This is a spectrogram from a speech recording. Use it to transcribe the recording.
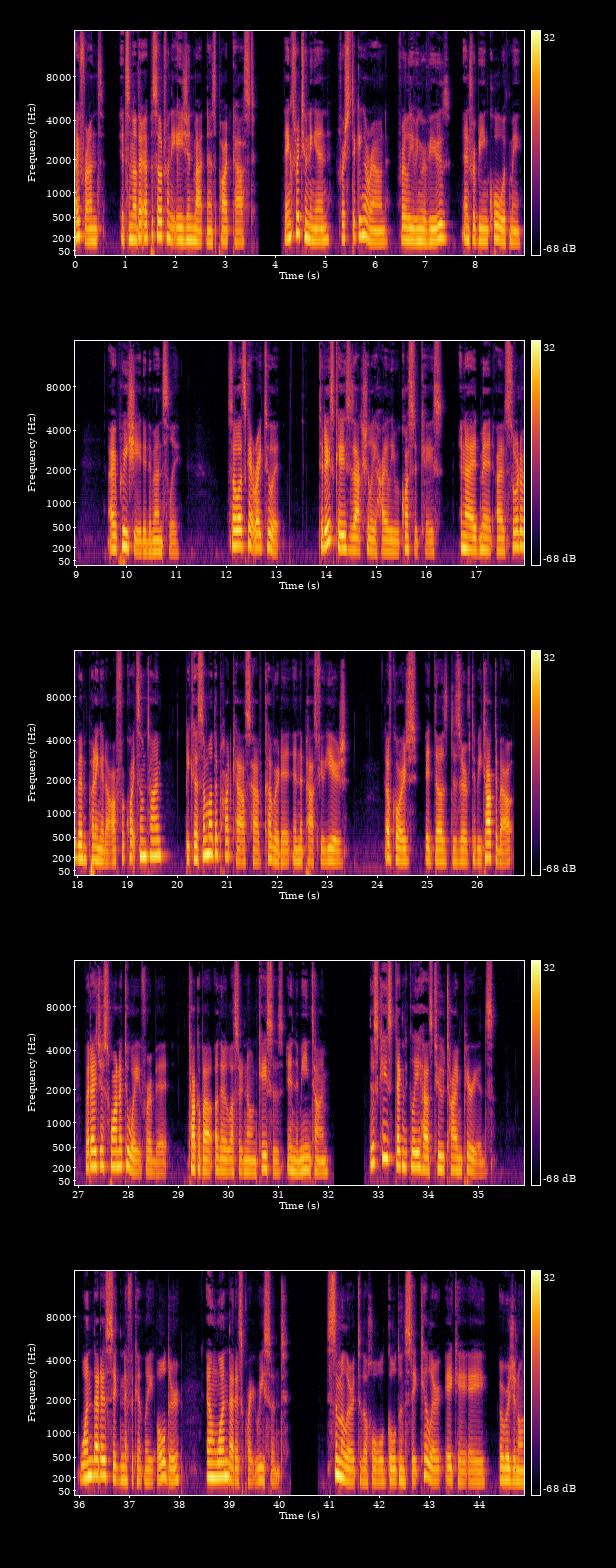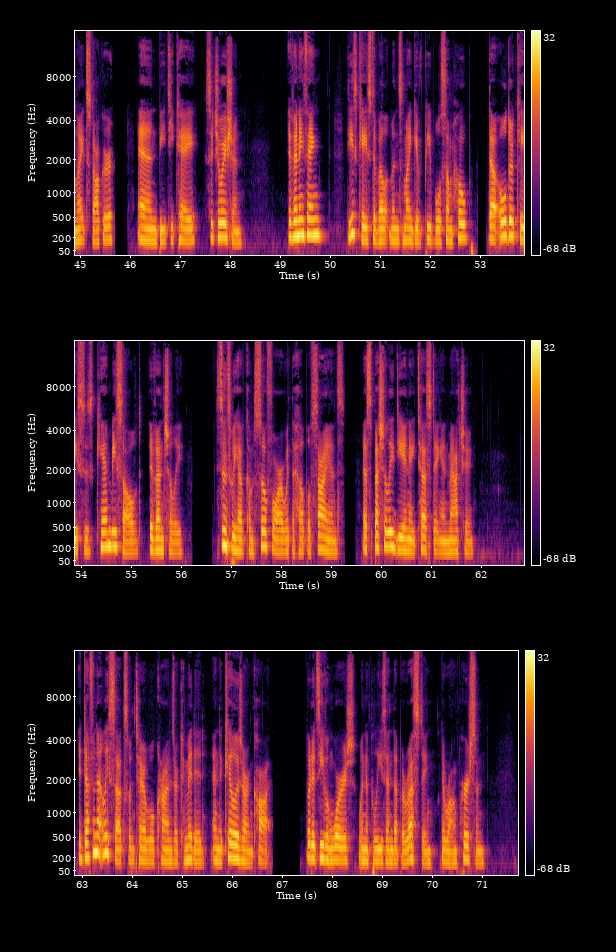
Hi, friends. It's another episode from the Asian Madness podcast. Thanks for tuning in, for sticking around, for leaving reviews, and for being cool with me. I appreciate it immensely. So let's get right to it. Today's case is actually a highly requested case, and I admit I've sort of been putting it off for quite some time because some other podcasts have covered it in the past few years. Of course, it does deserve to be talked about, but I just wanted to wait for a bit talk about other lesser known cases in the meantime. This case technically has two time periods one that is significantly older, and one that is quite recent. Similar to the whole Golden State Killer, aka Original Night Stalker, and BTK situation. If anything, these case developments might give people some hope that older cases can be solved eventually since we have come so far with the help of science, especially DNA testing and matching. It definitely sucks when terrible crimes are committed and the killers aren't caught, but it's even worse when the police end up arresting the wrong person.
